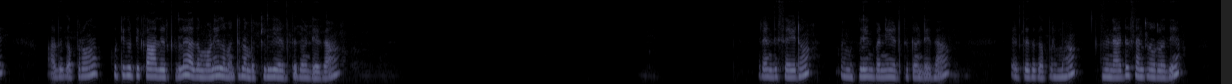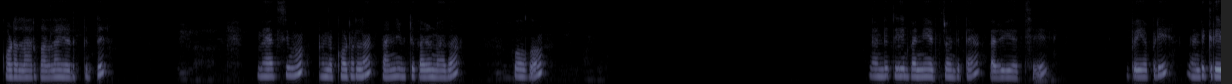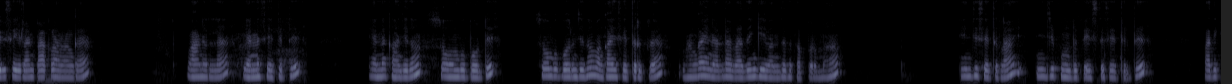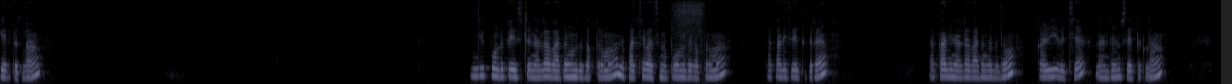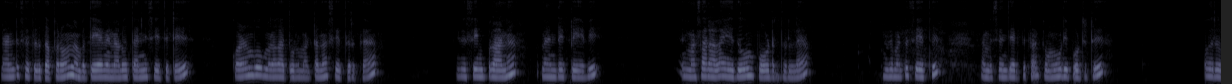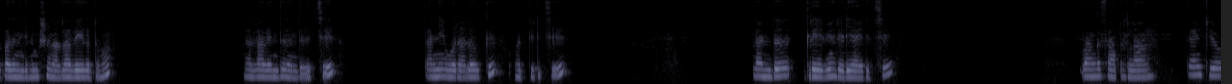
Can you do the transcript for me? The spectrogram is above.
அதுக்கப்புறம் குட்டி குட்டி கால் இருக்குல்ல அதை முனையில் மட்டும் நம்ம கிள்ளி எடுத்துக்க வேண்டியதுதான். ரெண்டு சைடும் நம்ம க்ளீன் பண்ணி எடுத்துக்க வேண்டியதுதான். எடுத்ததுக்கப்புறமா அந்த நடு சென்டர் உள்ளதையும் குடலாம் இருக்கும் அதெல்லாம் எடுத்துட்டு மேக்ஸிமம் அந்த குடலாம் தண்ணி விட்டு கழுவினா தான் போகும். நண்டு க்ளீன் பண்ணி எடுத்துகிட்டு வந்துட்டேன் கழுவியாச்சு. இப்போ எப்படி நண்டு கிரேவி செய்யலான்னு பார்க்கலாம் வாங்க. வானலில் எண்ணெய் சேர்த்துட்டு எண்ணெய் காஞ்சதும் சோம்பு போட்டு சோம்பு பொரிஞ்சதும் வெங்காயம் சேர்த்துருக்குறேன். வெங்காயம் நல்லா வதங்கி வந்ததுக்கப்புறமா இஞ்சி சேர்த்துக்கலாம். இஞ்சி பூண்டு பேஸ்ட்டு சேர்த்துக்கிட்டு வதக்கி எடுத்துக்கலாம். இஞ்சி பூண்டு பேஸ்ட்டு நல்லா வதங்கினதுக்கப்புறமா அந்த பச்சை வாசனை போனதுக்கப்புறமா தக்காளி சேர்த்துக்கிறேன். தக்காளி நல்லா வதங்கினதும் கழுவி வச்ச நண்டும் சேர்த்துக்கலாம். நண்டு சேர்த்ததுக்கப்புறம் நம்ம தேவையான அளவு தண்ணி சேர்த்துட்டு குழம்பு மிளகாத்தூள் மட்டும்தான் சேர்த்துருக்கேன். இது சிம்பிளான நண்டு கிரேவி. மசாலாலாம் எதுவும் போடுறதில்ல. இது மட்டும் சேர்த்து நம்ம செஞ்சு எடுத்துக்கலாம். இப்போ மூடி போட்டுட்டு ஒரு பதினஞ்சு நிமிஷம் நல்லா வேகட்டும். நல்லா வெந்து வந்துடுச்சு. தண்ணி ஓரளவுக்கு வத்திடுச்சு. நண்டு கிரேவியும் ரெடி ஆயிடுச்சு வாங்க சாப்பிடலாம் தேங்க்யூ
